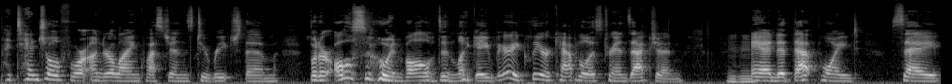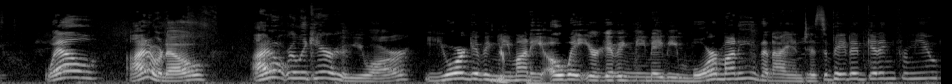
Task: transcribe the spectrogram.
potential for underlying questions to reach them but are also involved in like a very clear capitalist transaction mm-hmm. and at that point say well i don't know I don't really care who you are. You're giving me money. Oh, wait, you're giving me maybe more money than I anticipated getting from you?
